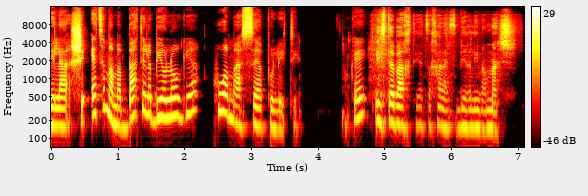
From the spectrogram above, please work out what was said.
אלא שעצם המבט אל הביולוגיה הוא המעשה הפוליטי, אוקיי? הסתבכתי, את צריכה להסביר לי ממש.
